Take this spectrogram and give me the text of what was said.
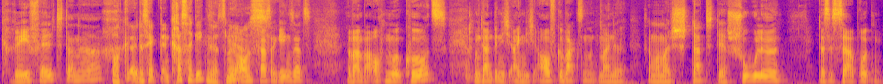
Krefeld danach. Oh, das ist ja ein krasser Gegensatz, ne? Ja, Aus, krasser Gegensatz. Da waren wir auch nur kurz. Und dann bin ich eigentlich aufgewachsen und meine, sagen wir mal, Stadt der Schule, das ist Saarbrücken.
